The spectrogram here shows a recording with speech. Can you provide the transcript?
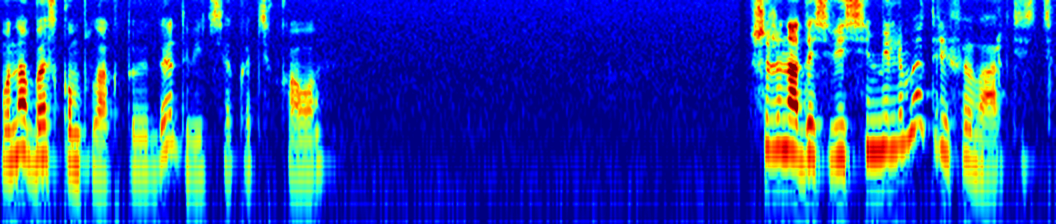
Вона без комплекту йде. Дивіться, яка цікава. Ширина десь 8 мм і вартість.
